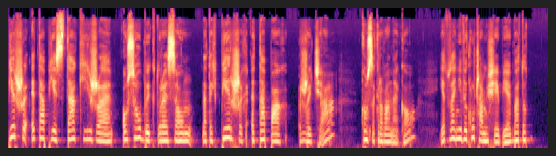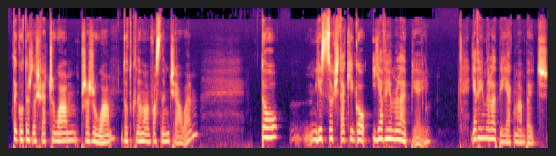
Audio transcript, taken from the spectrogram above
pierwszy etap jest taki, że osoby, które są na tych pierwszych etapach życia konsekrowanego, ja tutaj nie wykluczam siebie, bo do tego też doświadczyłam, przeżyłam, dotknęłam własnym ciałem, to jest coś takiego, ja wiem lepiej. Ja wiem lepiej, jak ma być.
